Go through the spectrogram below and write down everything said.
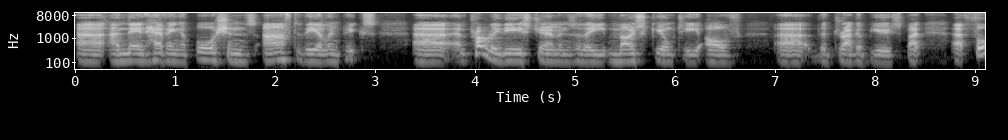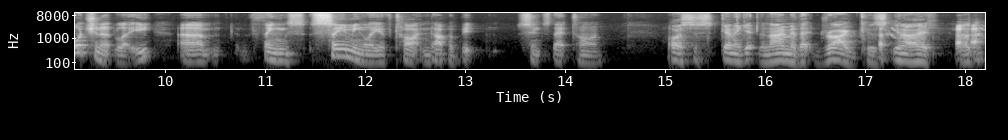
uh, and then having abortions after the Olympics. Uh, and probably the East Germans are the most guilty of uh, the drug abuse. But uh, fortunately, um, things seemingly have tightened up a bit since that time. I was just going to get the name of that drug because, you know, I,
